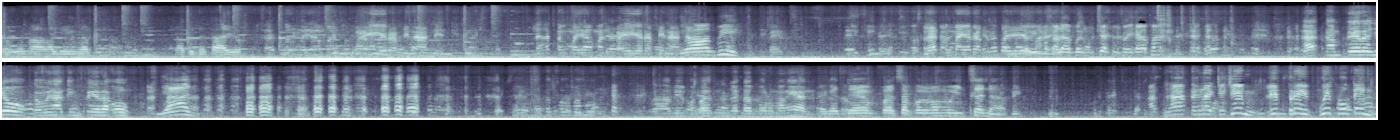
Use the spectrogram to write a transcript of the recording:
So, yung mga kalingap. Lapit na tayo. Lahat ng mayaman, pahihirapin natin. Lahat ng mayaman, pahihirapin natin. Grabe! Lahat ng mayaman, pahihirapin natin. Kalaban mo dyan, mayaman. Lahat ng pera nyo, gawin natin pera ko. Yan! Grabe yung pagkatapormang yan. Maganda yung plataforma mo insan ha. At lahat ng nag-gym, libre, whey protein.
